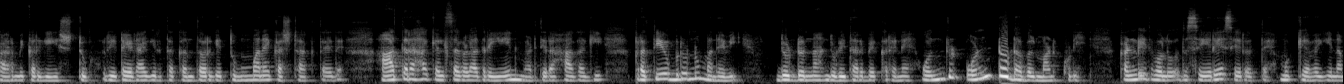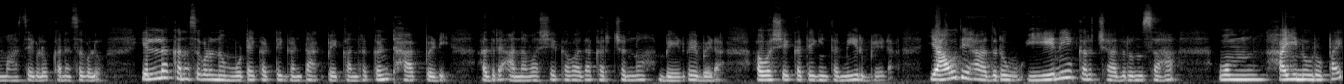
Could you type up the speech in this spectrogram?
ಕಾರ್ಮಿಕರಿಗೆ ಎಷ್ಟು ರಿಟೈರ್ಡ್ ಆಗಿರ್ತಕ್ಕಂಥವ್ರಿಗೆ ತುಂಬಾ ಕಷ್ಟ ಆಗ್ತಾ ಇದೆ. ಆ ತರಹ ಕೆಲಸಗಳಾದರೆ ಏನು ಮಾಡ್ತೀರಾ? ಹಾಗಾಗಿ ಪ್ರತಿಯೊಬ್ಬರೂ ಮನವಿ. ದುಡ್ಡನ್ನು ದುಡಿತಾ ಇರ್ಬೇಕಾದ್ರೆ ಒಂದು, ಒಂಟು ಡಬಲ್ ಮಾಡಿಕೊಡಿ. ಖಂಡಿತವಾಗ್ಲೂ ಅದು ಸೇರೇ ಸೇರುತ್ತೆ. ಮುಖ್ಯವಾಗಿ ನಮ್ಮ ಆಸೆಗಳು, ಕನಸುಗಳು. ಎಲ್ಲ ಕನಸುಗಳು ನಾವು ಮೂಟೆ ಕಟ್ಟಿ ಗಂಟು ಹಾಕಬೇಕಂದ್ರೆ ಗಂಟು ಹಾಕಬೇಡಿ. ಆದರೆ ಅನವಶ್ಯಕವಾದ ಖರ್ಚನ್ನು ಬೇಡವೇ ಬೇಡ. ಅವಶ್ಯಕತೆಗಿಂತ ಮೀರಿ ಬೇಡ. ಯಾವುದೇ ಆದರೂ ಏನೇ ಖರ್ಚಾದ್ರೂ ಸಹ ಐನೂರು ರೂಪಾಯಿ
